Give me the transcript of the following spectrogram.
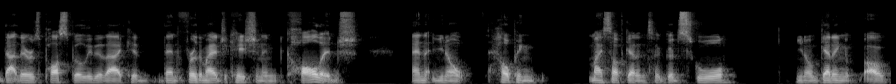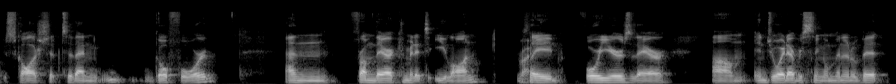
that there was a possibility that I could then further my education in college and, you know, helping myself get into a good school, you know, getting a scholarship to then go forward and from there committed to Elon. Right. Played four years there, um, enjoyed every single minute of it,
